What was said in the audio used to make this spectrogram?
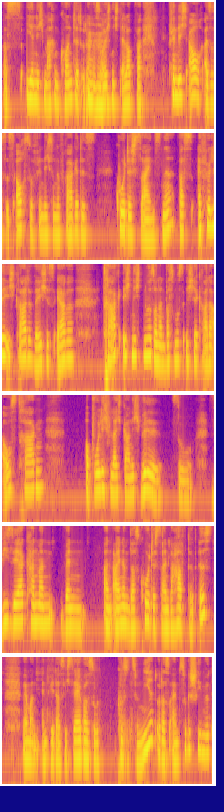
was ihr nicht machen konntet oder mhm. was euch nicht erlaubt war, finde ich auch. Also es ist auch so, finde ich, so eine Frage des Kurdischseins. Ne? Was erfülle ich gerade? Welches Erbe trage ich nicht nur, sondern was muss ich hier gerade austragen, obwohl ich vielleicht gar nicht will. So, wie sehr kann man, wenn an einem das Kurdischsein behaftet ist, wenn man entweder sich selber so positioniert oder es einem zugeschrieben wird,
